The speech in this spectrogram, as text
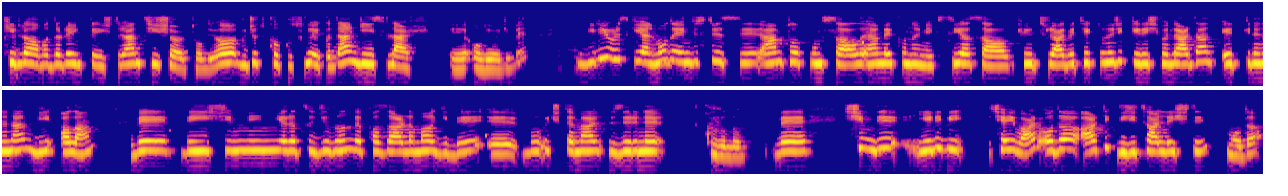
Kirli havada renk değiştiren tişört oluyor. Vücut kokusunu yok eden giysiler e, oluyor gibi biliyoruz ki yani moda endüstrisi hem toplumsal hem ekonomik, siyasal, kültürel ve teknolojik gelişmelerden etkilenen bir alan ve değişimin, yaratıcılığın ve pazarlama gibi e, bu üç temel üzerine kurulu. Ve şimdi yeni bir şey var o da artık dijitalleşti moda.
